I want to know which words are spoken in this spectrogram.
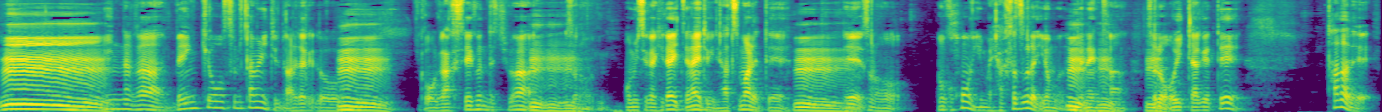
うーん。みんなが勉強するためにっていうのはあれだけど、うんうん。こう学生君たちは、そのお店が開いてない時に集まれて。で、その、僕本今100冊ぐらい読むんで、年間。うんそれを置いてあげて、ただで、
